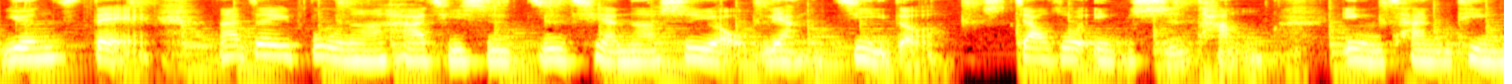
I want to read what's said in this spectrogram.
Yoonstay。那这一部呢，它其实之前呢是有两季的。叫做饮食堂、饮餐厅。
